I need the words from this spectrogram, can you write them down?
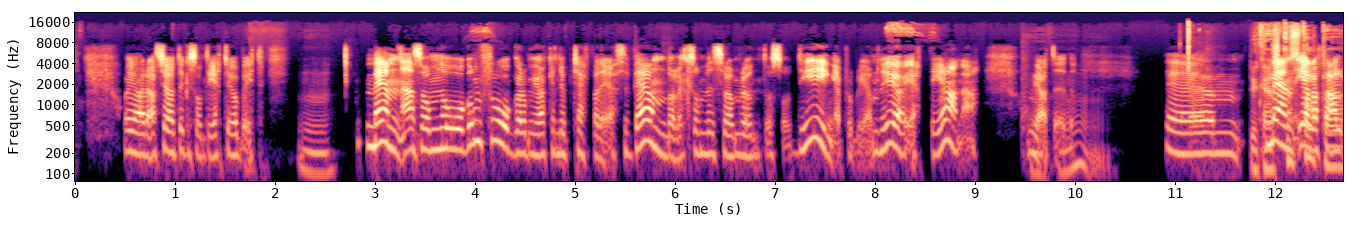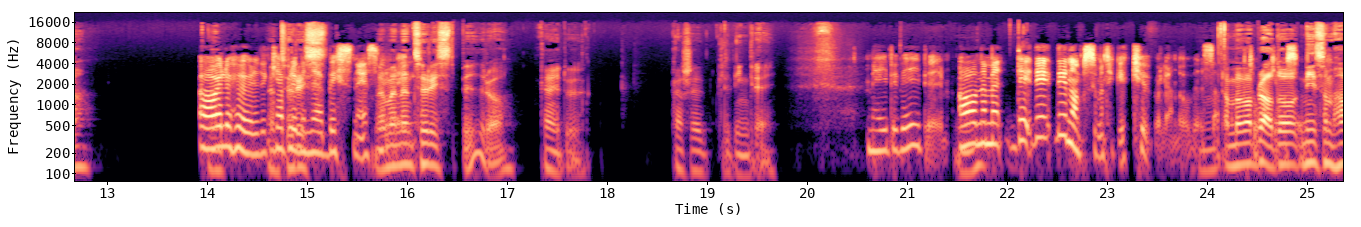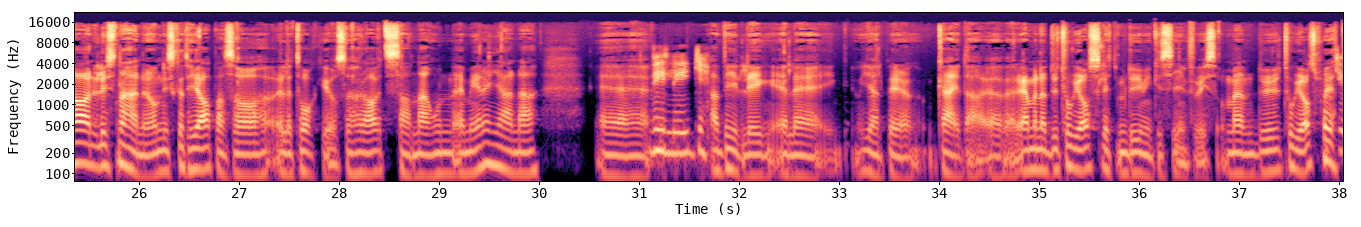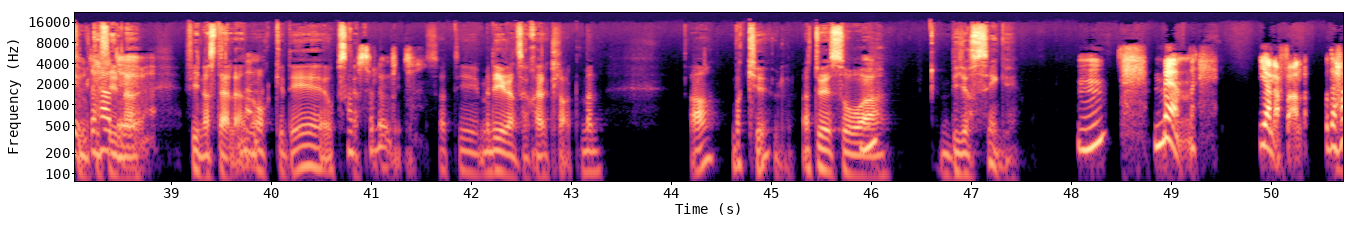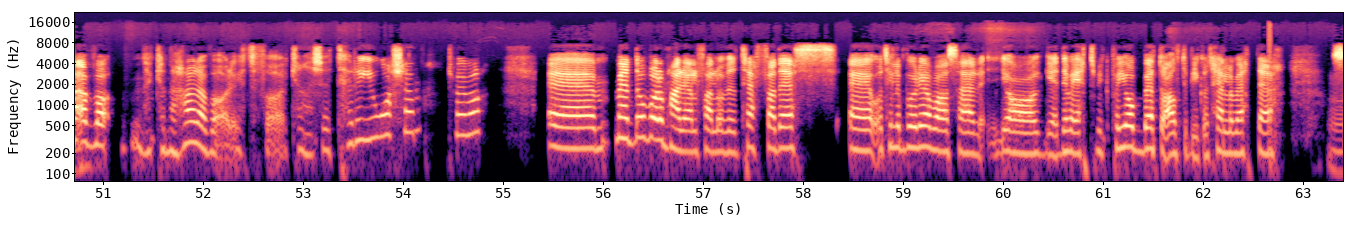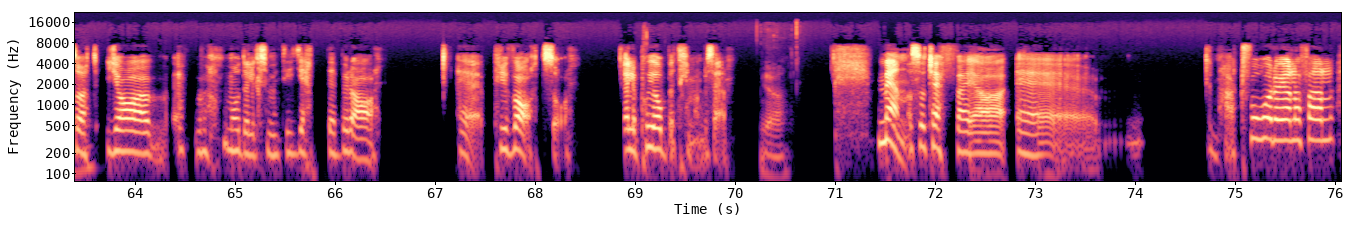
att göra. Så jag tycker sånt är jättejobbigt. Mm. Men alltså, om någon frågar om jag kan typ träffa deras vän och liksom visa dem runt och så, det är inga problem. Det gör jag jättegärna om jag har tid. Mm. Ehm, Du kanske men ska i alla fall, ja eller hur, det kan bli min turist- nya business. nej, men en turistbyrå kan ju du kanske bli din grej. Maybe baby. Ja, Mm. nej, men det, det, det är något som jag tycker är kul ändå att visa. Mm. Ja, men vad bra. Då, ni som hör, lyssna här nu. Om ni ska till Japan så, eller Tokyo så hör av er till Sanna. Hon är mer än gärna eh, Villig. är villig eller hjälper er att guida över. Jag menar, du tog ju oss lite, men du är ju min kusin förvisso. Men du tog ju oss på Gud, jättemycket hade fina, ju, fina ställen Men- och det uppskattar vi. Så att det, men det är ju ganska självklart. Men ja, vad kul att du är så Mm. mm. bjussig. Mm. Men i alla fall, och det här var, när kan det här ha varit? För kanske tre år sedan, tror jag var. Eh, men då var de här i alla fall och vi träffades. Eh, och till en början var så här, jag, det var jättemycket på jobbet och allt gick åt helvete. Mm. Så att jag mådde liksom inte jättebra eh, privat så. Eller på jobbet kan man väl säga. Ja. Men så träffade jag eh, de här två då i alla fall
